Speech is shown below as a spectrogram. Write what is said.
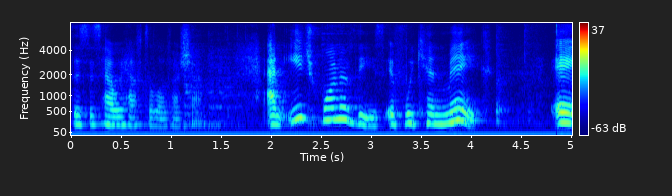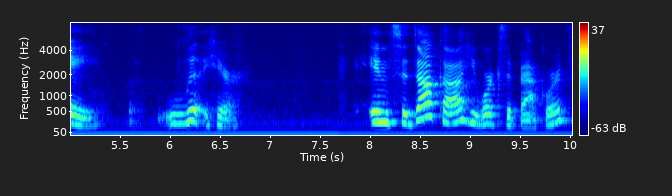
This is how we have to love Hashem. And each one of these, if we can make a lit here in tzedakah, he works it backwards.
